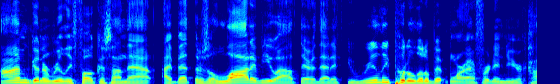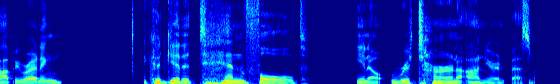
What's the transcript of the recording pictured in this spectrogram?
I'm going to really focus on that. I bet there's a lot of you out there that if you really put a little bit more effort into your copywriting, it could get a tenfold, you know, return on your investment.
